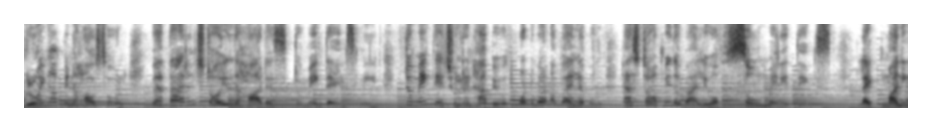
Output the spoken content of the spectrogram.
Growing up in a household where parents toil the hardest to make the ends meet, to make their children happy with whatever available, has taught me the value of so many things, like money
